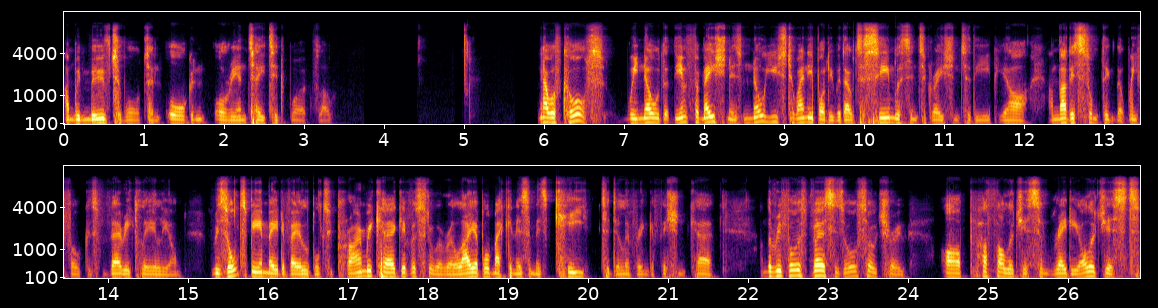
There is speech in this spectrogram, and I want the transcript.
and we move towards an organ orientated workflow. Now, of course, we know that the information is no use to anybody without a seamless integration to the EPR, and that is something that we focus very clearly on. Results being made available to primary caregivers through a reliable mechanism is key to delivering efficient care. And the reverse is also true our pathologists and radiologists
